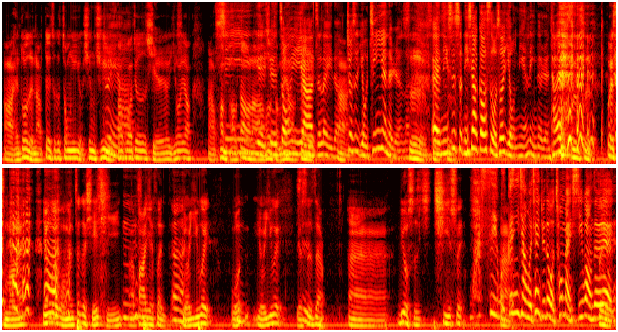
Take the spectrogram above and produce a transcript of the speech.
啊，很多人啊对这个中医有兴趣，包括就是写以后要啊换西跑道啦，医也学中医啊之类的，啊。就是有经验的人了。是，哎，你是说你是要告诉我说有年龄的人，他是是，为什么呢？因为我们这个学期啊嗯八月份嗯。有一位，我嗯。有一位也是是。这样呃，六十七岁。哇塞！我跟你讲，我现在觉得我充满希望，对不对？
